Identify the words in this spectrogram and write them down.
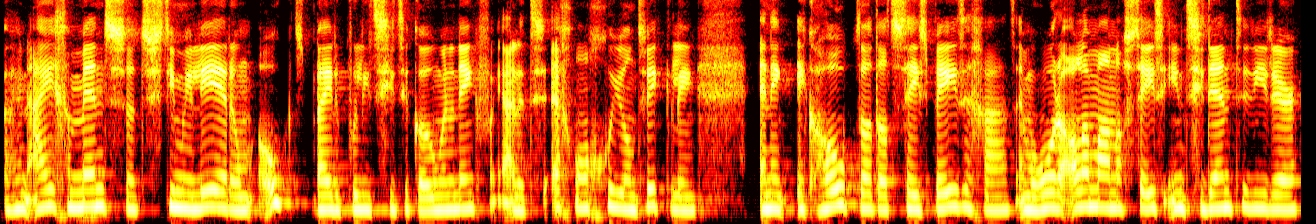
hun eigen mensen te stimuleren om ook bij de politie te komen. En dan denk ik van ja, dit is echt wel een goede ontwikkeling. En ik, ik hoop dat dat steeds beter gaat. En we horen allemaal nog steeds incidenten die er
